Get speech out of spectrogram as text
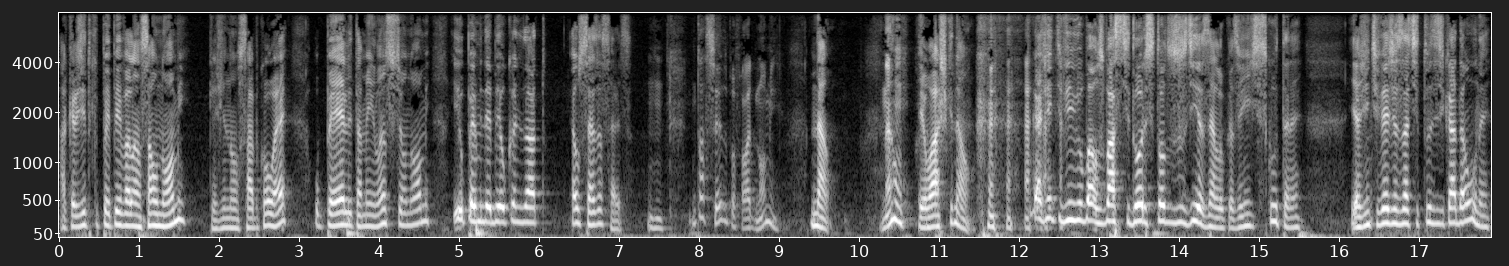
Acredito que o PP vai lançar um nome, que a gente não sabe qual é. O PL também lança o seu nome. E o PMDB, o candidato, é o César César. Uhum. Não tá cedo pra falar de nome? Não, Não? eu acho que não. Porque a gente vive os bastidores todos os dias, né, Lucas? A gente escuta, né? E a gente veja as atitudes de cada um, né?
